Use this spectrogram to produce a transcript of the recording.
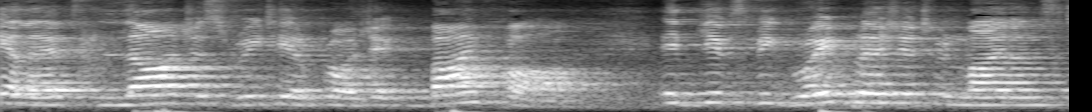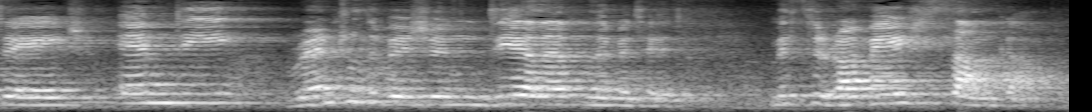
DLF's largest retail project by far, it gives me great pleasure to invite on stage MD Rental Division DLF Limited, Mr. Ramesh Sanka.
